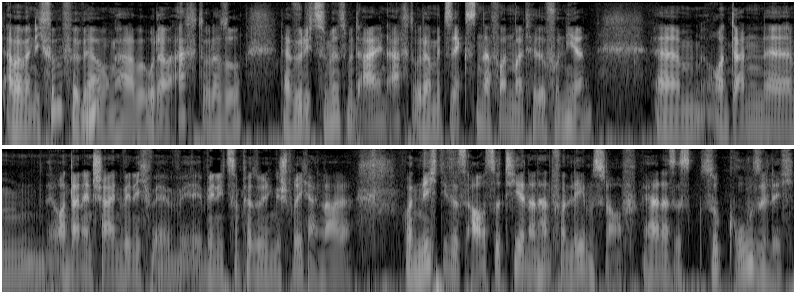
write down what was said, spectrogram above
Aber wenn ich fünf mhm. Bewerbungen mhm. habe oder acht oder so, dann würde ich zumindest mit allen acht oder mit sechsen davon mal telefonieren. Ähm, und dann ähm, und dann entscheiden, wen ich, wen ich zum persönlichen Gespräch einlade. Und nicht dieses Aussortieren anhand von Lebenslauf. Ja, das ist so gruselig.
